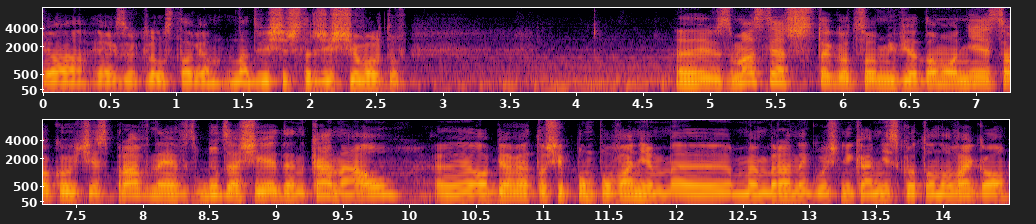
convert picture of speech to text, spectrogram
Ja jak zwykle ustawiam na 240 V. E, Wzmacniacz z tego co mi wiadomo nie jest całkowicie sprawny. Wzbudza się jeden kanał. E, Objawia to się pompowaniem e, membrany głośnika niskotonowego.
